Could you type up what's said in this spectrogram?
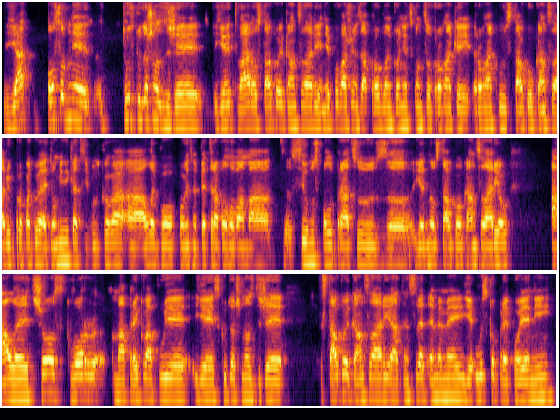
Ja osobne tú skutočnosť, že je tvárou stavkovej kancelárie, nepovažujem za problém. Konec koncov rovnakej, rovnakú stavkovú kanceláriu propaguje aj Dominika Cibulková, alebo povedzme Petra Vlhová má silnú spoluprácu s jednou stavkovou kanceláriou. Ale čo skôr ma prekvapuje, je skutočnosť, že stavkové kancelárie a ten svet MMA je úzko prepojený.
